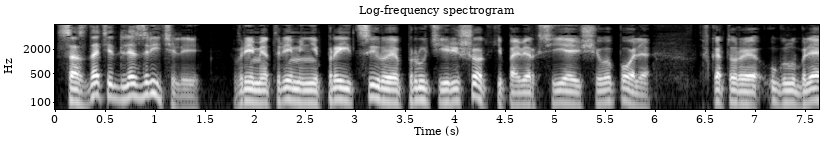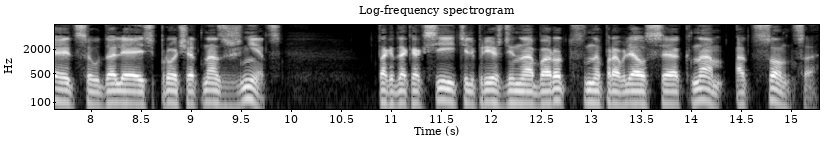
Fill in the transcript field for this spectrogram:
создать и для зрителей, время от времени проецируя прутья решетки поверх сияющего поля, в которое углубляется, удаляясь прочь от нас, жнец, тогда как сеятель прежде наоборот направлялся к нам от солнца.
